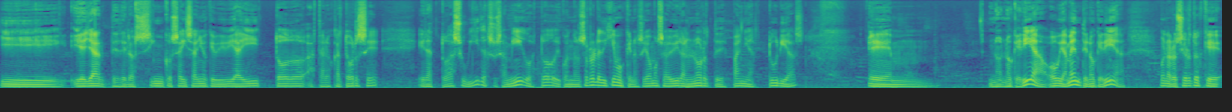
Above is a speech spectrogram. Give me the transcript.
y, ella desde los 5 o 6 años que vivía ahí, todo hasta los 14, era toda su vida, sus amigos, todo. Y cuando nosotros le dijimos que nos íbamos a vivir al norte de España, Asturias, eh, no, no quería, obviamente, no quería. Bueno, lo cierto es que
